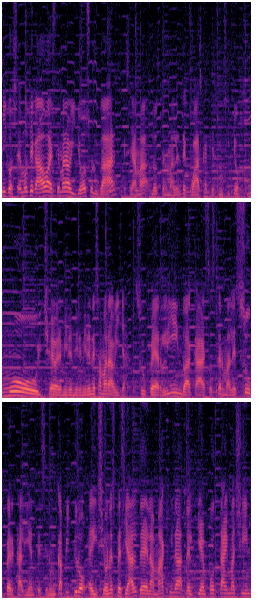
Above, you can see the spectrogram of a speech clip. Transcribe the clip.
Amigos, hemos llegado a este maravilloso lugar que se llama Los Termales de Huasca, que es un sitio muy chévere. Miren, miren, miren esa maravilla. Súper lindo acá, estos termales súper calientes. En un capítulo edición especial de la máquina del tiempo Time Machine.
